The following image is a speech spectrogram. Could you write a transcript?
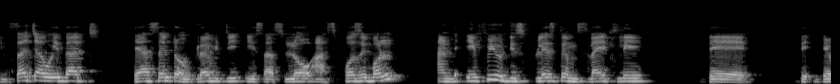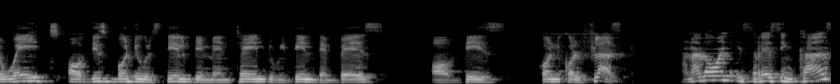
in such a way that their center of gravity is as low as possible. And if you displace them slightly, the the, the weight of this body will still be maintained within the base of this conical flask. Another one is racing cars,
